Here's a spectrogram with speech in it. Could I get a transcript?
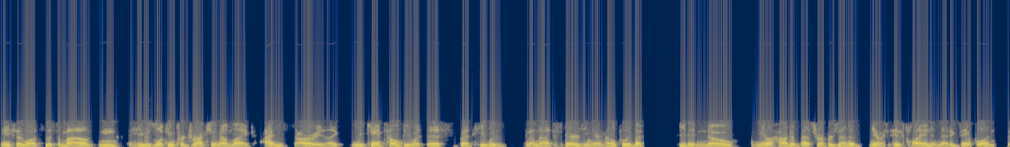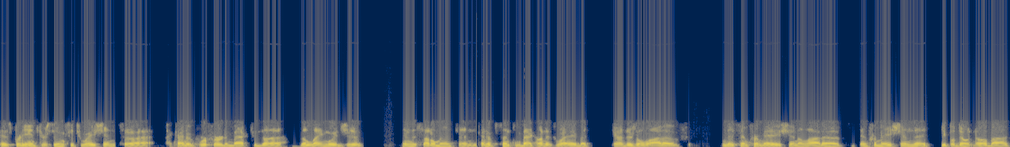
And he said, well, it's this amount. And he was looking for direction. I'm like, I'm sorry, like, we can't help you with this. But he was, and I'm not disparaging him, hopefully, but he didn't know, you know, how to best represent, you know, his client in that example. And it was pretty interesting situation. So I, I kind of referred him back to the, the language of in the settlement and kind of sent him back on his way. But, you know, there's a lot of misinformation, a lot of information that people don't know about.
